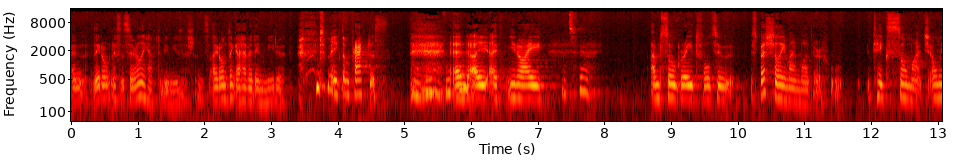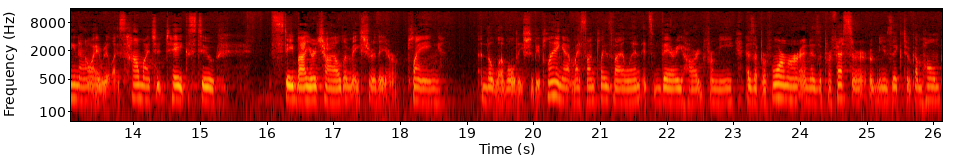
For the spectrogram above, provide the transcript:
And they don't necessarily have to be musicians. I don't think I have it in me to, to make them practice. Mm-hmm. And I, I, you know, I, That's fair. I'm so grateful to, especially my mother, who takes so much. Only now I realize how much it takes to stay by your child and make sure they are playing at the level they should be playing at. My son plays violin. It's very hard for me as a performer and as a professor of music to come home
